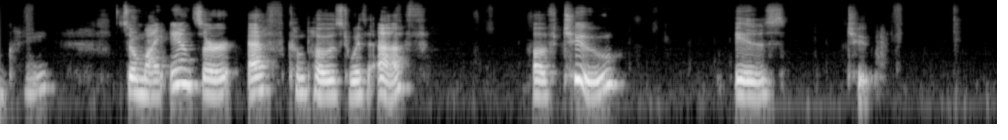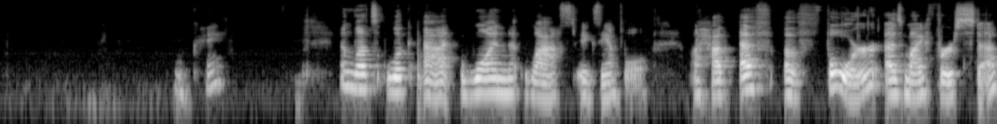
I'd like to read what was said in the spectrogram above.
Okay, so my answer, f composed with f of 2, is 2. Okay. And let's look at one last example. I have f of 4 as my first step.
